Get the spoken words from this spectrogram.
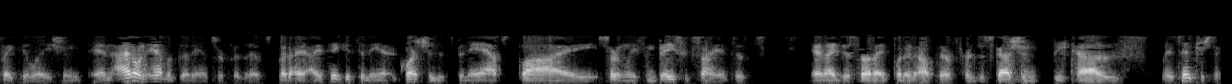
speculation, and I don't have a good answer for this, but I, I think it's an, a question that's been asked by certainly some basic scientists, and I just thought I'd put it out there for discussion because it's interesting.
